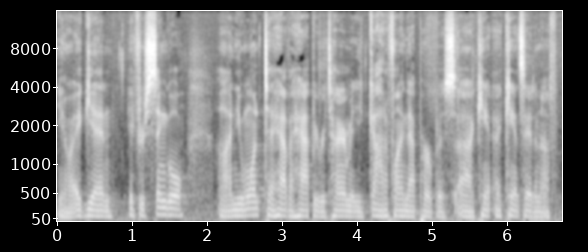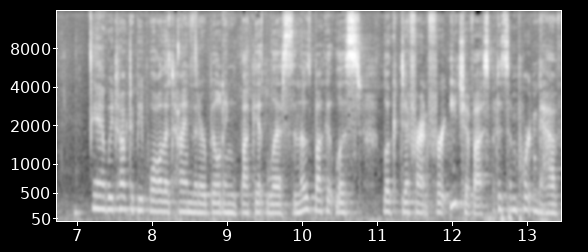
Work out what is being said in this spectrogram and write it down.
you know, again, if you're single, uh, and you want to have a happy retirement, you got to find that purpose. Uh, I can't I can't say it enough. Yeah, we talk to people all the time that are building bucket lists, and those bucket lists look different for each of us. But it's important to have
